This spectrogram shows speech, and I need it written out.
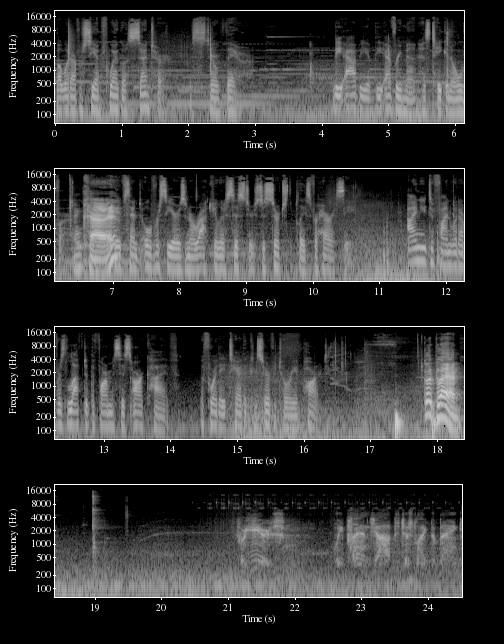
but whatever Cienfuegos sent her is still there. The Abbey of the Everyman has taken over. Okay. They've sent overseers and oracular sisters to search the place for heresy. I need to find whatever's left of the pharmacist's archive before they tear the conservatory apart. Good plan. For years, we planned jobs just like the bank.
